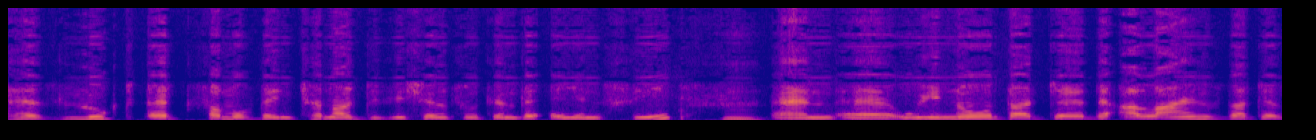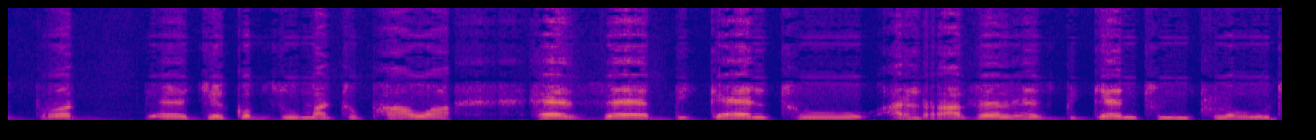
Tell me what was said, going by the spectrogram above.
has looked at some of the internal divisions within the ANC, mm. and uh, we know that uh, the alliance that has brought uh, Jacob Zuma to power has uh, began to unravel, has begun to implode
